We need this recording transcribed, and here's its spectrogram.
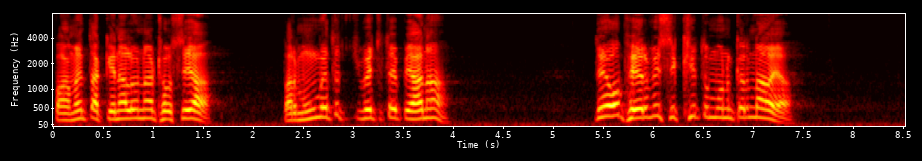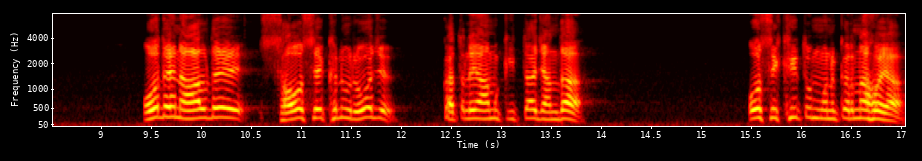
ਭਾਵੇਂ ਧੱਕੇ ਨਾਲ ਉਹਨਾਂ ਠੋਸਿਆ, ਪਰ ਮੂੰਹ ਵਿੱਚ ਵਿੱਚ ਤੇ ਪਿਆ ਨਾ। ਤੇ ਉਹ ਫਿਰ ਵੀ ਸਿੱਖੀ ਤੋਂ ਮੁਨਕਰ ਨਾ ਹੋਇਆ। ਉਹਦੇ ਨਾਲ ਦੇ 100 ਸਿੱਖ ਨੂੰ ਰੋਜ਼ ਕਤਲੇਆਮ ਕੀਤਾ ਜਾਂਦਾ। ਉਹ ਸਿੱਖੀ ਤੋਂ ਮੁਨਕਰ ਨਾ ਹੋਇਆ।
